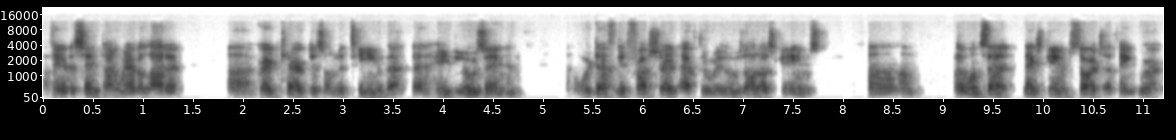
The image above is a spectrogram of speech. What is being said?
I think at the same time we have a lot of uh, great characters on the team that, that hate losing, and we're definitely frustrated after we lose all those games. Um, but once that next game starts, I think we're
